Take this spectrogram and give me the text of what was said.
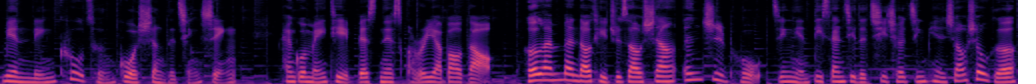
面临库存过剩的情形。韩国媒体 Business Korea 报道，荷兰半导体制造商恩智浦今年第三季的汽车晶片销售额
